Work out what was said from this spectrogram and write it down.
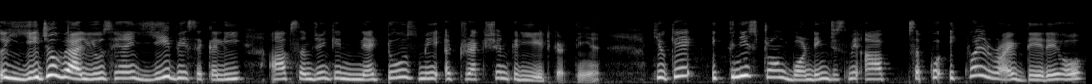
तो ये जो वैल्यूज़ हैं, ये बेसिकली आप समझें कि नेटोज़ में अट्रैक्शन क्रिएट करती हैं। क्योंकि इतनी स्ट्रॉन्ग बॉन्डिंग जिसमें आप सबको इक्वल राइट दे रहे हो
